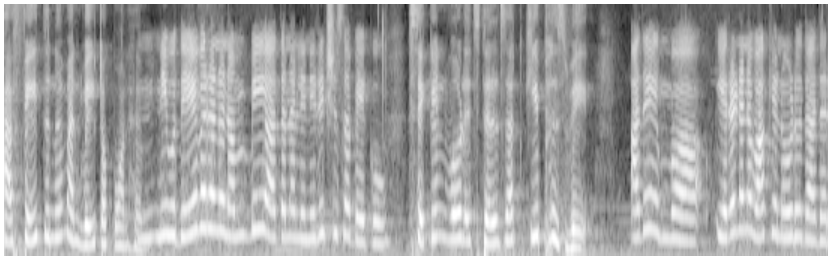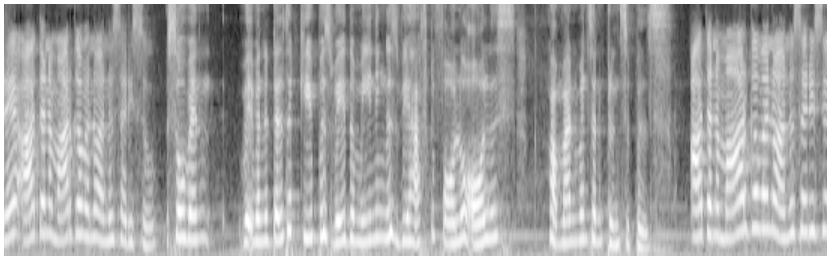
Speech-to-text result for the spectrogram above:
have faith in Him and wait upon Him. ನೀವು ದೇವರನ್ನು ನಂಬಿ ಆತನಲ್ಲಿ ನಿರೀಕ್ಷಿಸಬೇಕು second word it tells that keep His way. ಅದೇ ಎರಡನೇ ವಾಕ್ಯ ನೋಡುವುದಾದರೆ ಆತನ ಮಾರ್ಗವನ್ನು ಅನುಸರಿಸು so when when it tells that keep His way, the meaning is we have to follow all His commandments and principles. ಆತನ ಮಾರ್ಗವನ್ನು ಅನುಸರಿಸು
